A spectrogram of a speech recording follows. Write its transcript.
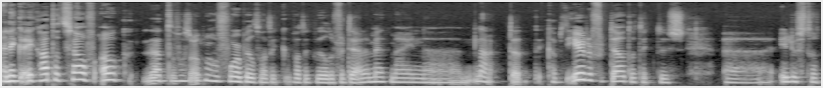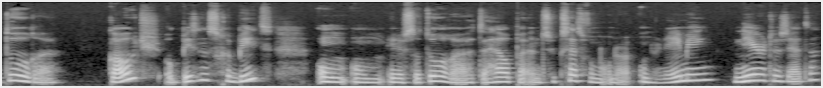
En ik, ik had dat zelf ook, dat was ook nog een voorbeeld wat ik, wat ik wilde vertellen met mijn, uh, nou, dat, ik heb het eerder verteld dat ik dus uh, illustratoren coach op businessgebied, om, om illustratoren te helpen een succesvolle onder, onderneming neer te zetten.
